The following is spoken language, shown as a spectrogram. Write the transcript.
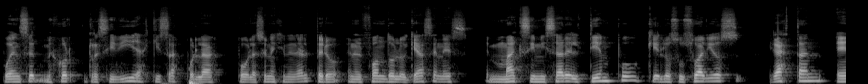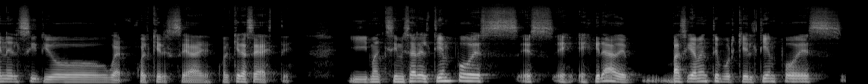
Pueden ser mejor recibidas quizás por la población en general, pero en el fondo lo que hacen es maximizar el tiempo que los usuarios gastan en el sitio web, cualquiera sea, cualquiera sea este. Y maximizar el tiempo es, es, es, grave, básicamente porque el tiempo es...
